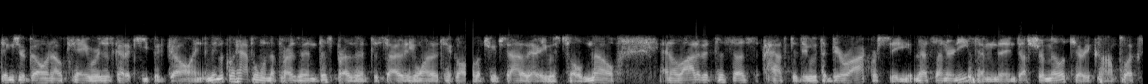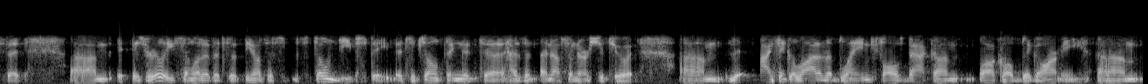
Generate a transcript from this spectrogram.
things are going okay. We're just got to keep it going. I mean, look what happened when the president, this president, decided he wanted to take all the troops out of there. He was told no, and a lot of it just does have to do with the bureaucracy that's underneath him, the industrial military complex that um, is really somewhat of it's a, you know it's, a, own deep state. It's its own thing that uh, has enough inertia to it. Um, I think a lot of the blame falls back on what I call big army. Um,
